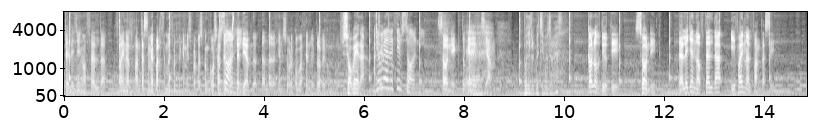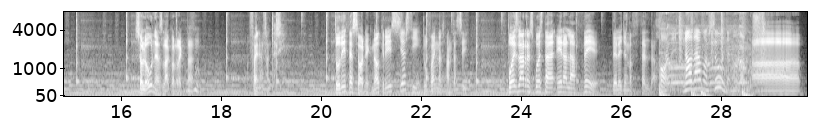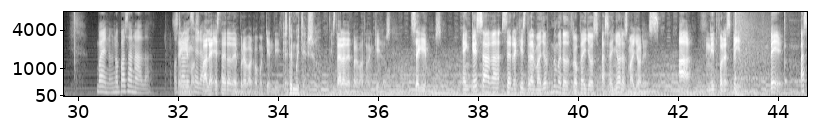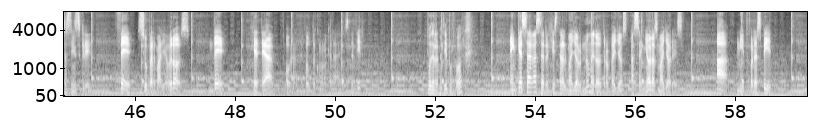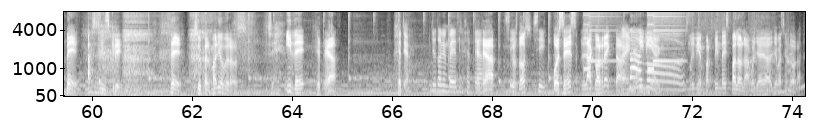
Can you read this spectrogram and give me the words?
The Legend of Zelda, Final Fantasy. Me parece muy fuerte que mis propios concursantes me estén Sonic. dando, dando lecciones sobre cómo hacer mi propio concurso. Sobera. Yo voy a decir Sony. Sonic, ¿tú qué Eh. dices, Ian? ¿Puedes repetirme otra vez? Call of Duty, Sonic, The Legend of Zelda y Final Fantasy. Solo una es la correcta. Final Fantasy. Tú dices Sonic, ¿no, Chris? Yo sí. Tu Final Fantasy. Pues la respuesta era la C, The Legend of Zelda. Joder. No damos una. Ah, Bueno, no pasa nada. Otra seguimos. vez será. Vale, esta era de prueba, como quien dice. Estoy muy tenso. Esta era de prueba, tranquilos. Seguimos. ¿En qué saga se registra el mayor número de atropellos a señoras mayores? A. Need for Speed. B. Assassin's Creed. C. Super Mario Bros. D. GTA o Grand Theft Auto, como lo queráis decir. ¿Puedes repetir, por favor? ¿En qué saga se registra el mayor número de atropellos a señoras mayores? A. Need for Speed. B. Assassin's Creed. C. Super Mario Bros. Sí. Y D. GTA. GTA. Yo también voy a decir GTA. GTA. Sí. ¿Los dos? Sí. Pues es la correcta. Venga. Muy bien. Muy bien, por fin dais palo al agua, ya lleva siendo hora.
